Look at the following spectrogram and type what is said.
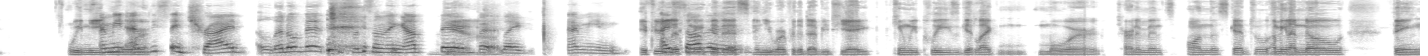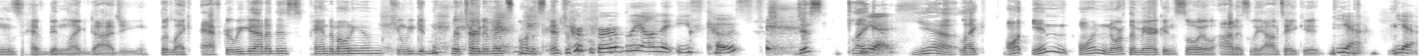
We need I mean, more. at least they tried a little bit to put something out there, Yeah. but like, I mean, if you're I listening to this and you work for the WTA, can we please get like more tournaments on the schedule? I mean, I know things have been like dodgy, but like after we get out of this pandemonium, can we get more tournaments on the schedule? preferably on the East Coast. Just like yes. yeah, like on in on North American soil, honestly, I'll take it. yeah, yeah.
